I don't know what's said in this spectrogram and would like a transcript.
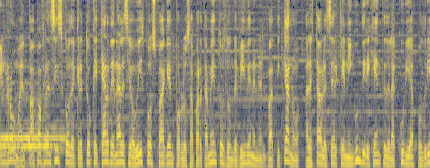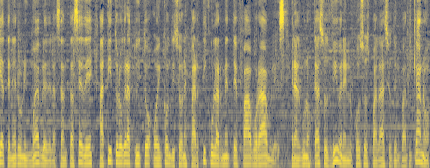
En Roma, el Papa Francisco decretó que cardenales y obispos paguen por los apartamentos donde viven en el Vaticano, al establecer que ningún dirigente de la curia podría tener un inmueble de la Santa Sede a título gratuito o en condiciones particularmente favorables. En algunos casos viven en lujosos palacios del Vaticano.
